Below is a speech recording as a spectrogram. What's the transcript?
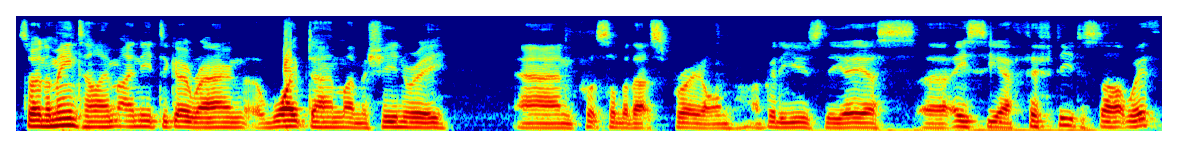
So in the meantime, I need to go around, uh, wipe down my machinery and put some of that spray on. I'm going to use the AS, uh, ACF 50 to start with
